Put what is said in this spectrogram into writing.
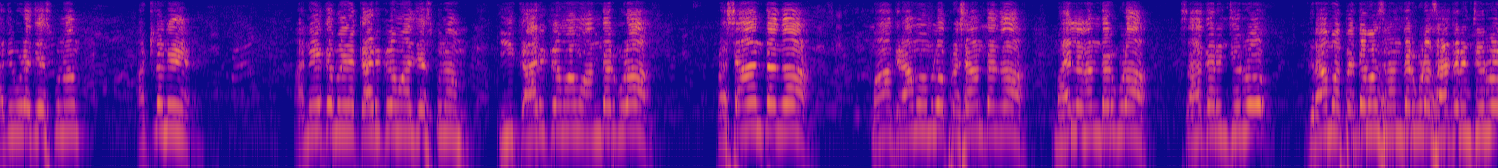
అది కూడా చేసుకున్నాం. అట్లనే అనేకమైన కార్యక్రమాలు చేసుకున్నాం. ఈ కార్యక్రమం అందరు కూడా ప్రశాంతంగా మా గ్రామంలో ప్రశాంతంగా మహిళలందరూ కూడా సహకరించారు. గ్రామ పెద్ద మనుషులందరూ కూడా సహకరించారు.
